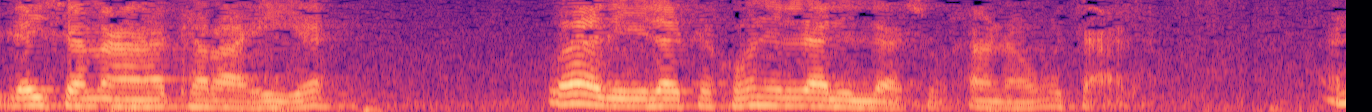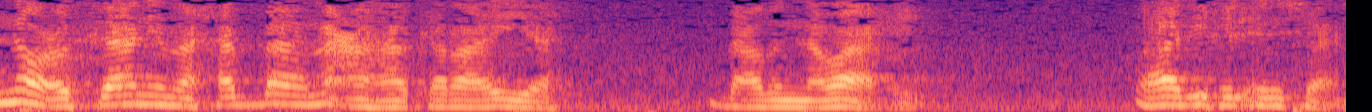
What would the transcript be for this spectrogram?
ليس معها كراهية وهذه لا تكون إلا لله سبحانه وتعالى. النوع الثاني محبة معها كراهية بعض النواحي وهذه في الإنسان.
